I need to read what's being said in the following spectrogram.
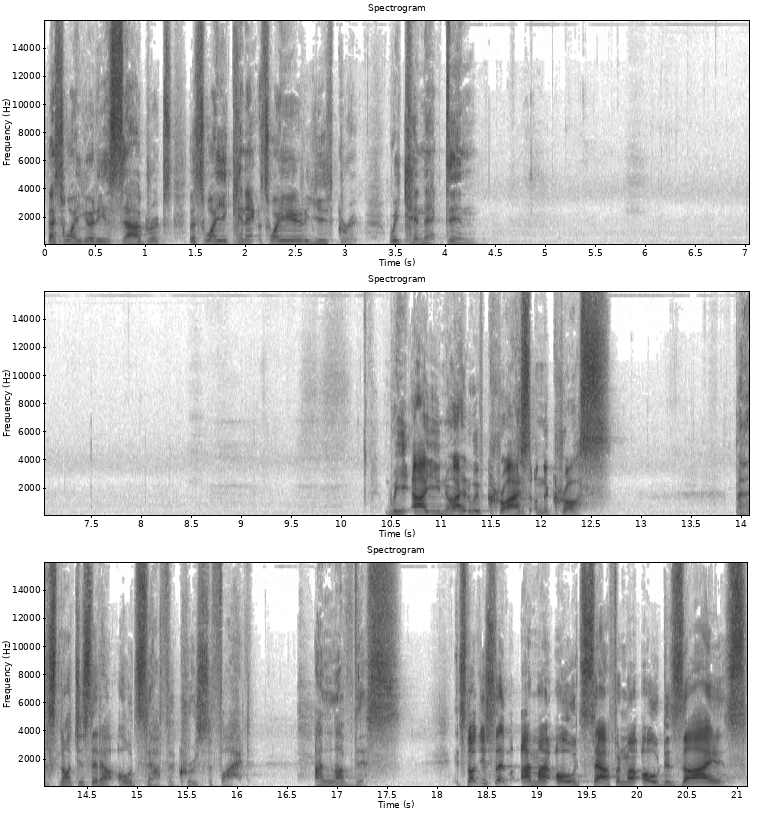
That's why you go to your cell groups. That's why you connect. That's why you go to youth group. We connect in. We are united with Christ on the cross. But it's not just that our old self are crucified. I love this. It's not just that I'm my old self and my old desires,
